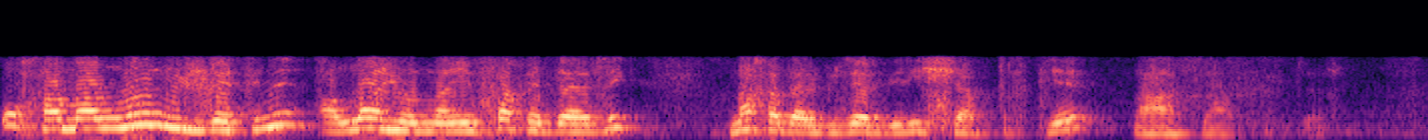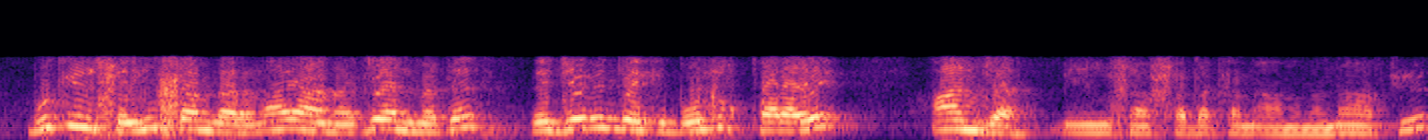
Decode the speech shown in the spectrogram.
O hamallığın ücretini Allah yoluna infak ederdik. Ne kadar güzel bir iş yaptık diye rahatlardık diyor. Bugünse insanların ayağına gelmeden ve cebindeki bozuk parayı ancak bir insan sadaka namına ne yapıyor?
